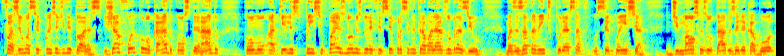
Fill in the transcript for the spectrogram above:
fazer uma sequência de vitórias. Já foi colocado, considerado como aqueles principais nomes do UFC para serem trabalhados no Brasil. Mas exatamente por essa sequência de maus resultados ele acabou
